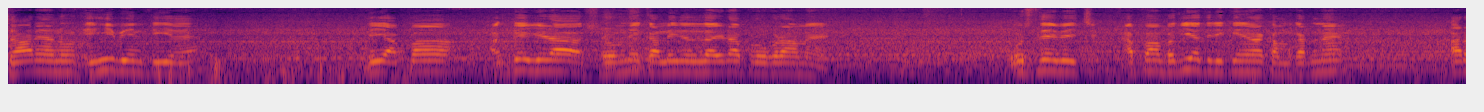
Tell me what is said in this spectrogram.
ਸਾਰਿਆਂ ਨੂੰ ਇਹੀ ਬੇਨਤੀ ਹੈ ਵੀ ਆਪਾਂ ਅੱਗੇ ਜਿਹੜਾ ਸ਼੍ਰੋਮਣੀ ਅਕਾਲੀ ਦਲ ਦਾ ਜਿਹੜਾ ਪ੍ਰੋਗਰਾਮ ਹੈ, ਉਸ ਦੇ ਵਿੱਚ ਆਪਾਂ ਵਧੀਆ ਤਰੀਕੇ ਨਾਲ ਕੰਮ ਕਰਨਾ ਹੈ। ਔਰ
